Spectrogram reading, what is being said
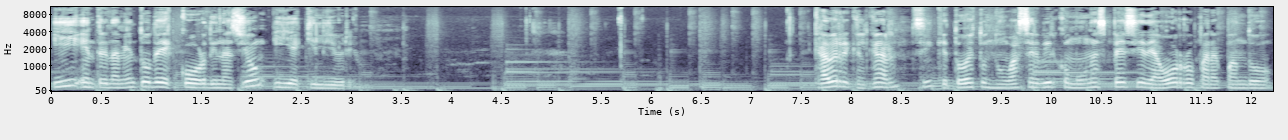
y entrenamiento de coordinación y equilibrio. Cabe recalcar ¿sí? que todo esto nos va a servir como una especie de ahorro para cuando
